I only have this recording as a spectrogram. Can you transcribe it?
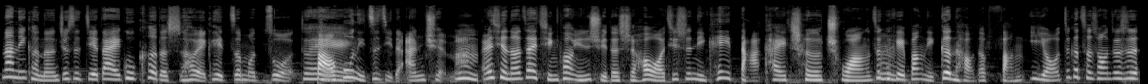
那你可能就是接待顾客的时候也可以这么做，对保护你自己的安全嘛。嗯，而且呢，在情况允许的时候哦，其实你可以打开车窗，这个可以帮你更好的防疫哦。这个车窗就是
